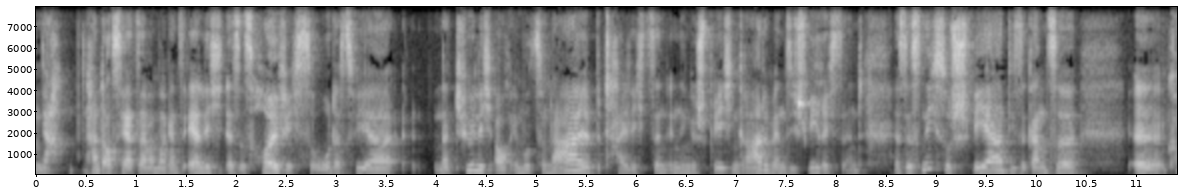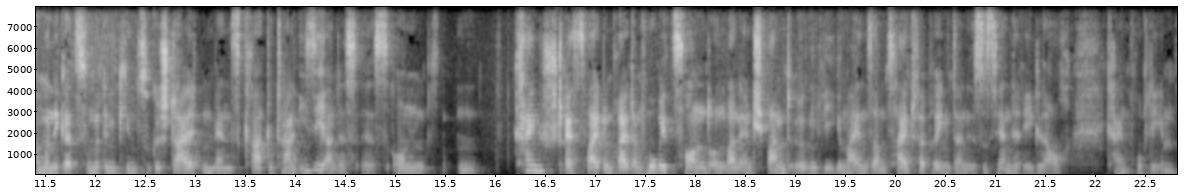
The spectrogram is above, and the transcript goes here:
ja, Hand aufs Herz, einfach mal ganz ehrlich, es ist häufig so, dass wir natürlich auch emotional beteiligt sind in den Gesprächen, gerade wenn sie schwierig sind. Es ist nicht so schwer, diese ganze äh, Kommunikation mit dem Kind zu gestalten, wenn es gerade total easy alles ist und kein Stress weit und breit am Horizont und man entspannt irgendwie gemeinsam Zeit verbringt, dann ist es ja in der Regel auch kein Problem.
